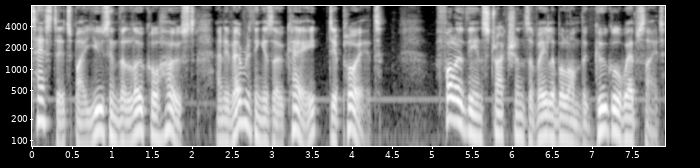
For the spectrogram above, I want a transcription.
Test it by using the local host and if everything is OK, deploy it. Follow the instructions available on the Google website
